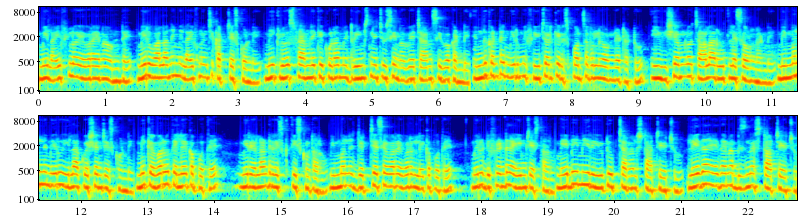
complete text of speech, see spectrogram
మీ లైఫ్లో ఎవరైనా ఉంటే మీరు వాళ్ళని మీ లైఫ్ నుంచి కట్ చేసుకోండి. మీ క్లోజ్ ఫ్యామిలీకి కూడా మీ డ్రీమ్స్ని చూసి నవ్వే ఛాన్స్ ఇవ్వకండి. ఎందుకంటే మీరు మీ ఫ్యూచర్కి రెస్పాన్సిబుల్గా ఉండేటట్టు ఈ విషయంలో చాలా రూత్లెస్గా ఉండండి. మిమ్మల్ని మీరు ఇలా క్వశ్చన్ చేసుకోండి. మీకు ఎవరూ తెలియకపోతే మీరు ఎలాంటి రిస్క్ తీసుకుంటారు? మిమ్మల్ని జడ్జ్ చేసేవారు ఎవరు లేకపోతే మీరు డిఫరెంట్గా ఏం చేస్తారు? మేబీ మీరు యూట్యూబ్ ఛానల్ స్టార్ట్ చేయొచ్చు లేదా ఏదైనా బిజినెస్ స్టార్ట్ చేయొచ్చు.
